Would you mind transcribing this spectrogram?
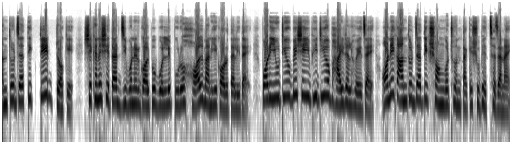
আন্তর্জাতিক টেড ডকে। সেখানে সে তার জীবনের গল্প বললে পুরো হল মানিয়ে করতালি দেয়। পরে ইউটিউবে সেই ভিডিও ভাইরাল হয়ে যায়। অনেক আন্তর্জাতিক সংগঠন তাকে শুভেচ্ছা জানায়।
